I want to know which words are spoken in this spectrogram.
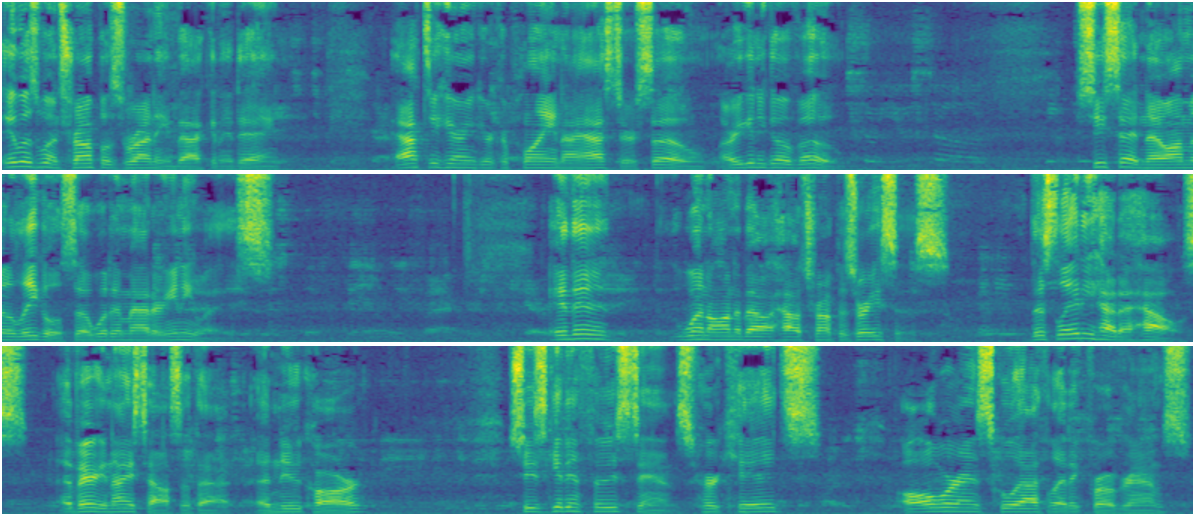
It was when Trump was running back in the day. After hearing her complaint, I asked her, So, are you going to go vote? She said, No, I'm illegal, so it wouldn't matter anyways. And then went on about how Trump is racist. This lady had a house, a very nice house at that, a new car. She's getting food stamps. Her kids all were in school athletic programs.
